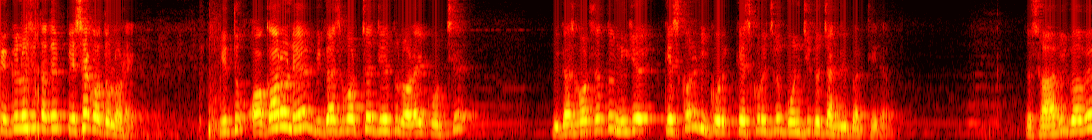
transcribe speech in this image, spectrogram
এগুলো হচ্ছে তাদের পেশাগত লড়াই। কিন্তু অকারণে বিকাশ বর্ষা যেহেতু লড়াই করছে, বিকাশ বর্ষা তো নিজে কেস করেনি, করে- কেস করেছিল বঞ্চিত চাকরি প্রার্থীরা। তো স্বাভাবিকভাবে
